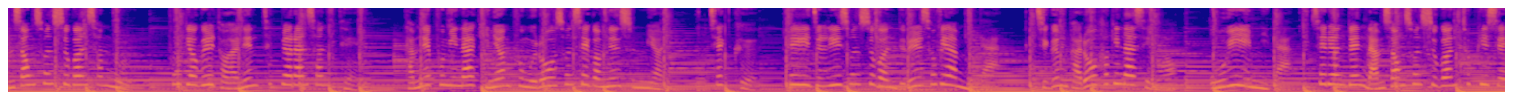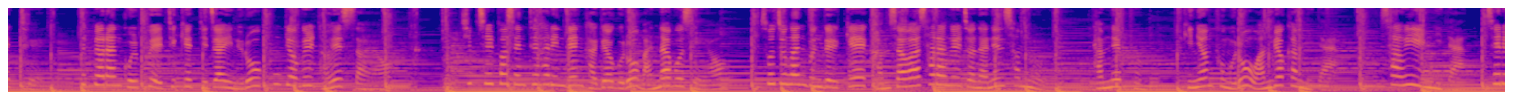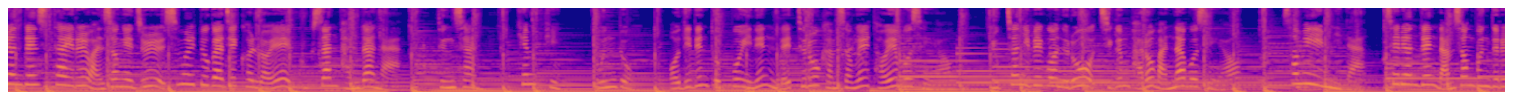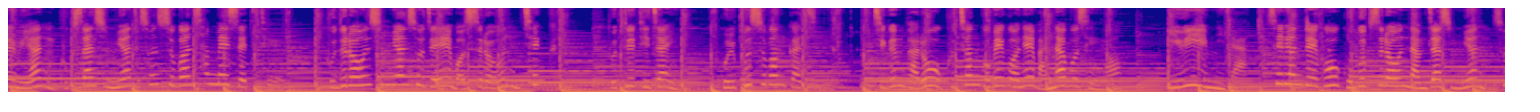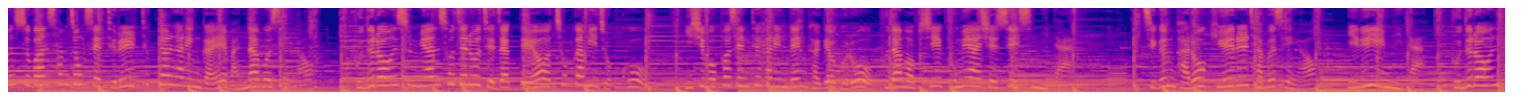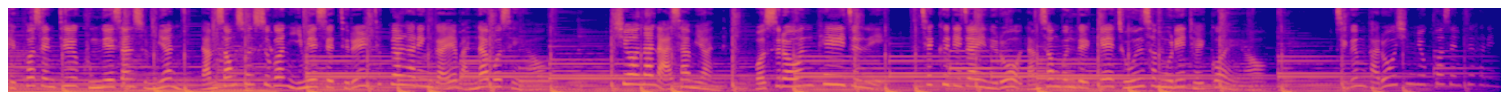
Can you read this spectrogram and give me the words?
남성 손수건 선물. 품격을 더하는 특별한 선택. 답례품이나 기념품으로 손색 없는 순면. 체크. 페이즐리 손수건들을 소개합니다. 지금 바로 확인하세요. 5위입니다. 세련된 남성 손수건 투피 세트. 특별한 골프 에티켓 디자인으로 품격을 더했어요. 17% 할인된 가격으로 만나보세요. 소중한 분들께 감사와 사랑을 전하는 선물. 답례품, 기념품으로 완벽합니다. 4위입니다. 세련된 스타일을 완성해줄 22가지 컬러의 국산 반다나. 등산, 캠핑, 운동, 어디든 돋보이는 레트로 감성을 더해보세요. 6,200원으로 지금 바로 만나보세요. 3위입니다. 세련된 남성분들을 위한 국산 순면 손수건 3매 세트. 부드러운 순면 소재의 멋스러운 체크, 도트 디자인, 골프 수건까지. 지금 바로 9,900원에 만나보세요. 2위입니다. 세련되고 고급스러운 남자 순면 손수건 3종 세트를 특별 할인가에 만나보세요. 부드러운 순면 소재로 제작되어 촉감이 좋고 25% 할인된 가격으로 부담 없이 구매하실 수 있습니다. 지금 바로 기회를 잡으세요. 1위입니다. 부드러운 100% 국내산 순면 남성 손수건 2매 세트를 특별 할인가에 만나보세요. 시원한 아사면, 멋스러운 페이즐리, 체크 디자인으로 남성분들께 좋은 선물이 될 거예요. 지금 바로 16% 할인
